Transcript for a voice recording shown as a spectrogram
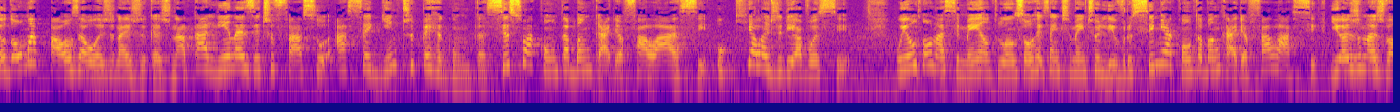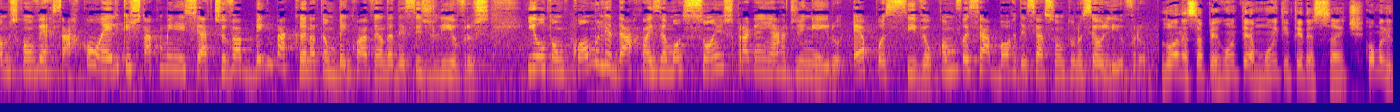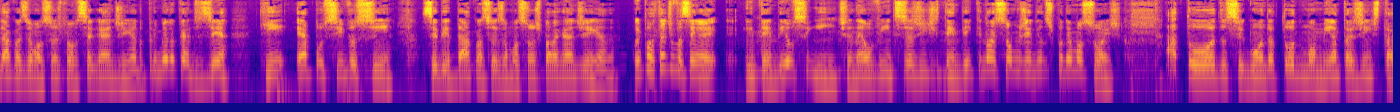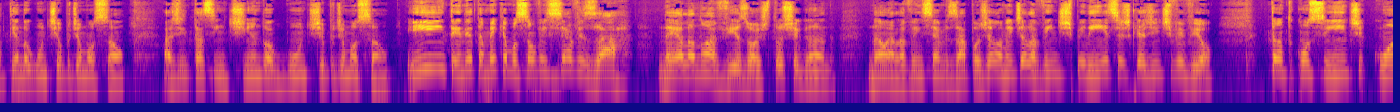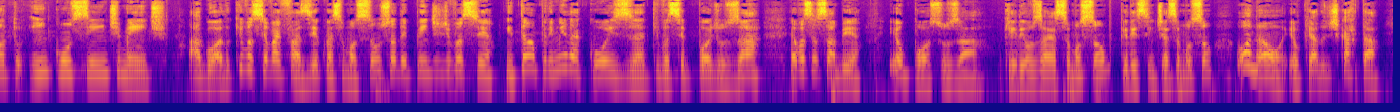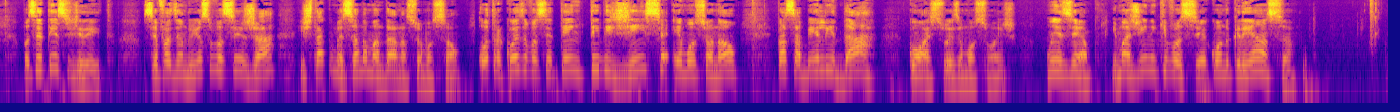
Eu dou uma pausa hoje nas dicas natalinas e te faço a seguinte pergunta: se sua conta bancária falasse, o que ela diria a você? Wilton Nascimento lançou recentemente o livro Se Minha Conta Bancária Falasse e hoje nós vamos conversar com ele que está com uma iniciativa bem bacana também com a venda desses livros. Wilton, como lidar com as emoções para ganhar dinheiro? É possível? Como você aborda esse assunto no seu livro? Luana, essa pergunta é muito interessante. Como lidar com as emoções para você ganhar dinheiro? Primeiro, eu quero dizer que é possível sim se lidar com as suas emoções para ganhar dinheiro. O importante é você entender o seguinte, né, ouvintes, a gente entender que nós somos geridos por emoções. A todo segundo, a todo momento, a gente está tendo algum tipo de emoção. A gente está sentindo algum tipo de emoção. E entender também que a emoção vem se avisar. Né? Ela não avisa, ó, oh, estou chegando. Não, ela vem se avisar, pois geralmente ela vem de experiências que a gente viveu, tanto consciente quanto inconscientemente. Agora, o que você vai fazer com essa emoção só depende de você. Então, a primeira coisa que você pode usar é você saber: eu posso usar querer usar essa emoção, querer sentir essa emoção, ou não, eu quero descartar. Você tem esse direito. Você fazendo isso, você já está começando a mandar na sua emoção. Outra coisa, você tem inteligência emocional para saber lidar com as suas emoções. Um exemplo: imagine que você, quando criança,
